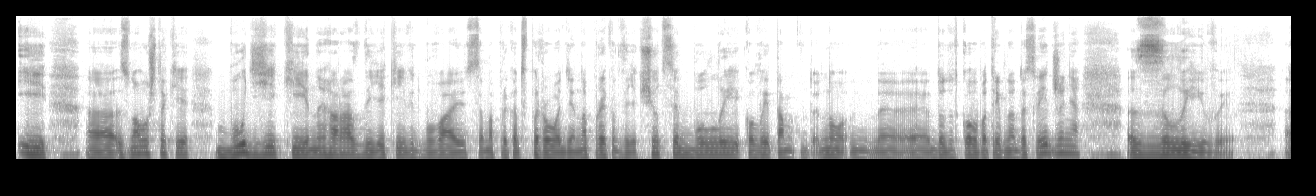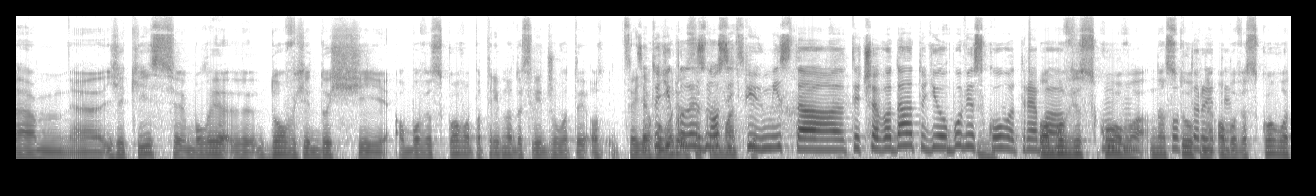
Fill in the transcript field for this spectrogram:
І знову ж таки, будь-які негаразди, які відбуваються, наприклад, в природі, наприклад, якщо це були, коли там ну, додатково потрібне дослідження, зливи. Ем, е, Якісь були е, довгі дощі, обов'язково потрібно досліджувати це. це я тоді, говорю, коли зносить півміста тече вода, тоді обов'язково треба Обов'язково наступне повторити. обов'язково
